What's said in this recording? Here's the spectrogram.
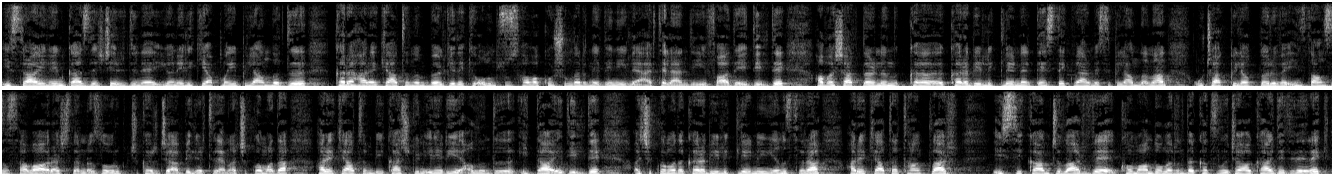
İsrail'in Gazze şeridine yönelik yapmayı planladığı kara harekatının bölgedeki olumsuz hava koşulları nedeniyle ertelendiği ifade edildi. Hava şartlarının kara birliklerine destek vermesi planlanan uçak pilotları ve insansız hava araçlarına zorluk çıkaracağı belirtilen açıklamada harekatın birkaç gün ileriye alındığı iddia edildi. Açıklamada kara birliklerinin yanı sıra harekata tanklar, istikamcılar ve komandoların da katılacağı kaydedilerek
